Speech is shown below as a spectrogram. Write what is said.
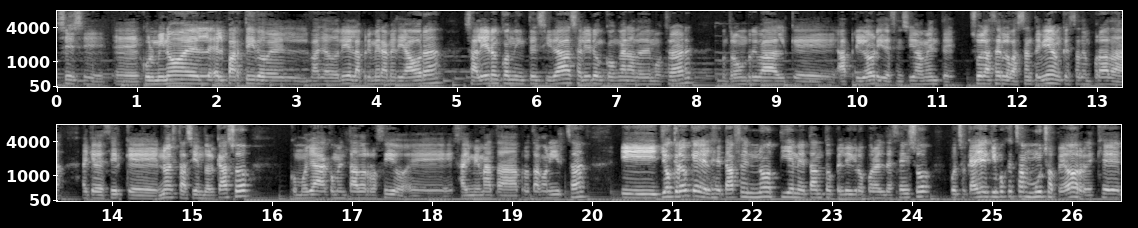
Sí, sí. Eh, culminó el, el partido el Valladolid en la primera media hora salieron con intensidad, salieron con ganas de demostrar contra un rival que a priori defensivamente suele hacerlo bastante bien, aunque esta temporada hay que decir que no está siendo el caso. Como ya ha comentado Rocío, eh, Jaime Mata protagonista. Y yo creo que el Getafe no tiene tanto peligro por el descenso, puesto que hay equipos que están mucho peor. Es que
